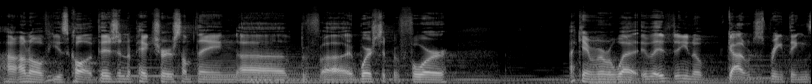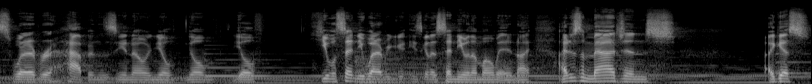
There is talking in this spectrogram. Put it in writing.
I don't know if you just call it vision, a picture or something, uh, uh, worship before. I can't remember what, it, you know, God will just bring things, whatever happens, you know, and you'll, you'll, you'll, He will send you whatever He's going to send you in the moment. And I, I just imagined, I guess,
